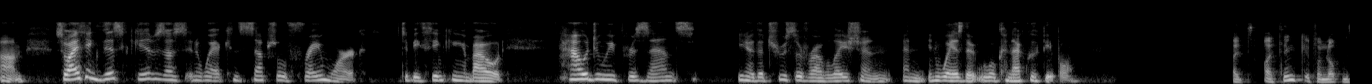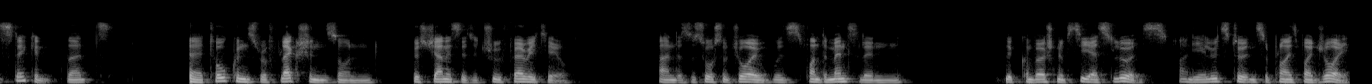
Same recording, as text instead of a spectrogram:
Um, so I think this gives us, in a way, a conceptual framework to be thinking about how do we present, you know, the truths of Revelation and in ways that will connect with people. I, I think, if I'm not mistaken, that uh, Tolkien's reflections on Christianity as a true fairy tale and as a source of joy was fundamental in the conversion of C.S. Lewis, and he alludes to it in Surprised by Joy.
